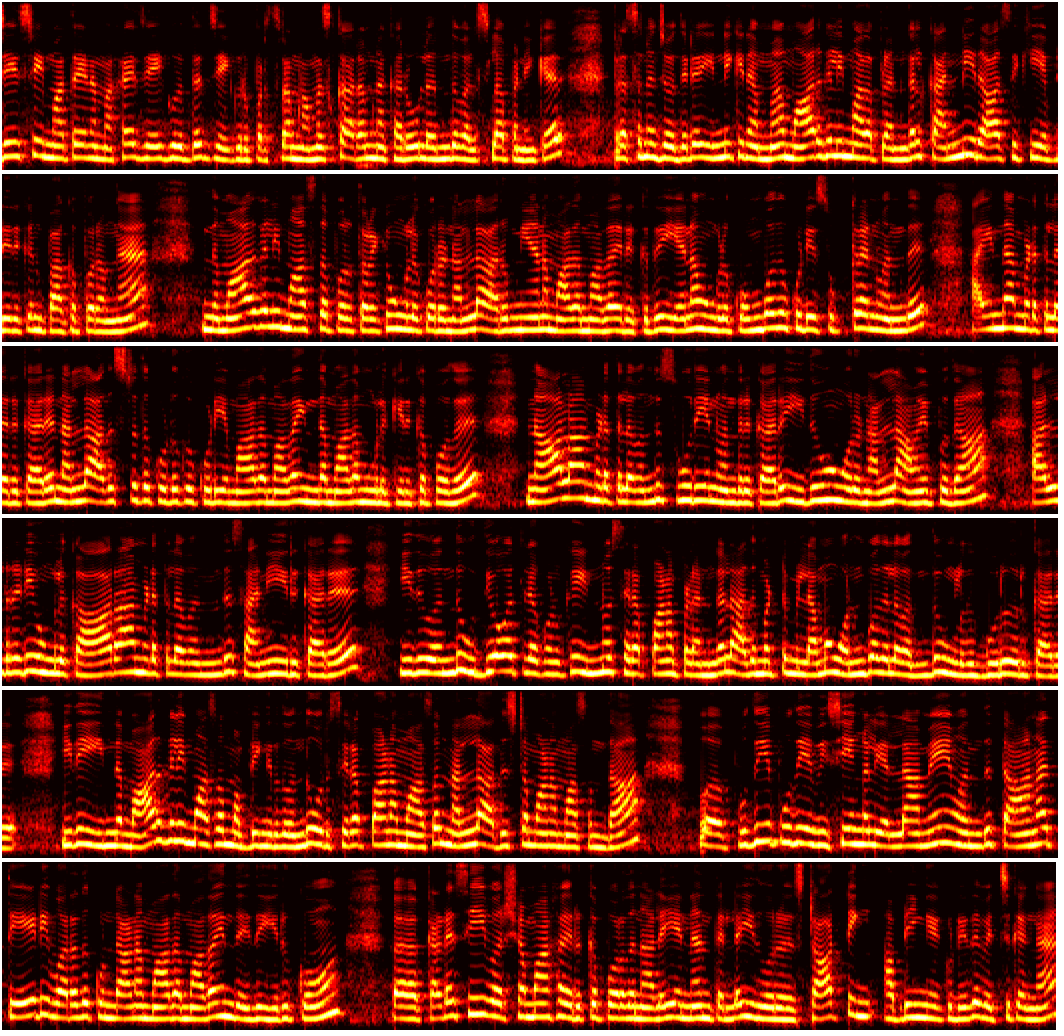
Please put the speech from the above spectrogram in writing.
ஜெய் ஸ்ரீ மாத்திரை நமக. ஜெய் குருதத் ஜெய் குரு பரசுராம். நமஸ்காரம். நான் கரூர்லேருந்து வல்சலா பண்ணிக்கர் பிரசன்ன ஜோதிடர் இன்றைக்கி நம்ம மார்கழி மாத பலன்கள் கன்னி ராசிக்கு எப்படி இருக்குன்னு பார்க்க போகிறோங்க இந்த மார்கழி மாதத்தை பொறுத்த வரைக்கும் உங்களுக்கு ஒரு நல்ல அருமையான மாதமாக தான் இருக்குது. ஏன்னா உங்களுக்கு ஒம்பது கூடிய சுக்கரன் வந்து ஐந்தாம் இடத்துல இருக்கார். நல்ல அதிர்ஷ்டத்தை கொடுக்கக்கூடிய மாதமாக தான் இந்த மாதம் உங்களுக்கு இருக்க போது நாலாம் இடத்துல வந்து சூரியன் வந்திருக்காரு. இதுவும் ஒரு நல்ல அமைப்பு தான். ஆல்ரெடி உங்களுக்கு ஆறாம் இடத்துல வந்து சனி இருக்கார். இது வந்து உத்தியோகத்தில் உங்களுக்கு இன்னும் சிறப்பான பலன்கள். அது மட்டும் இல்லாமல் ஒன்பதில் வந்து உங்களுக்கு குரு இருக்கார். இது இந்த மார்கழி மாதம் அப்படிங்கிறது வந்து ஒரு சிறப்பான மாதம் நல்ல அதிர்ஷ்டமான மாதம் தான் புதிய புதிய விஷயங்கள் எல்லாமே வந்து தானாக தேடி வரதுக்குண்டான மாதமாக தான் இந்த இது இருக்கும். கடைசி வருஷமாக இருக்க போகிறதுனாலே என்னன்னு தெரியல. இது ஒரு ஸ்டார்டிங் அப்படிங்கக்கூடியதை வச்சுக்கோங்க.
